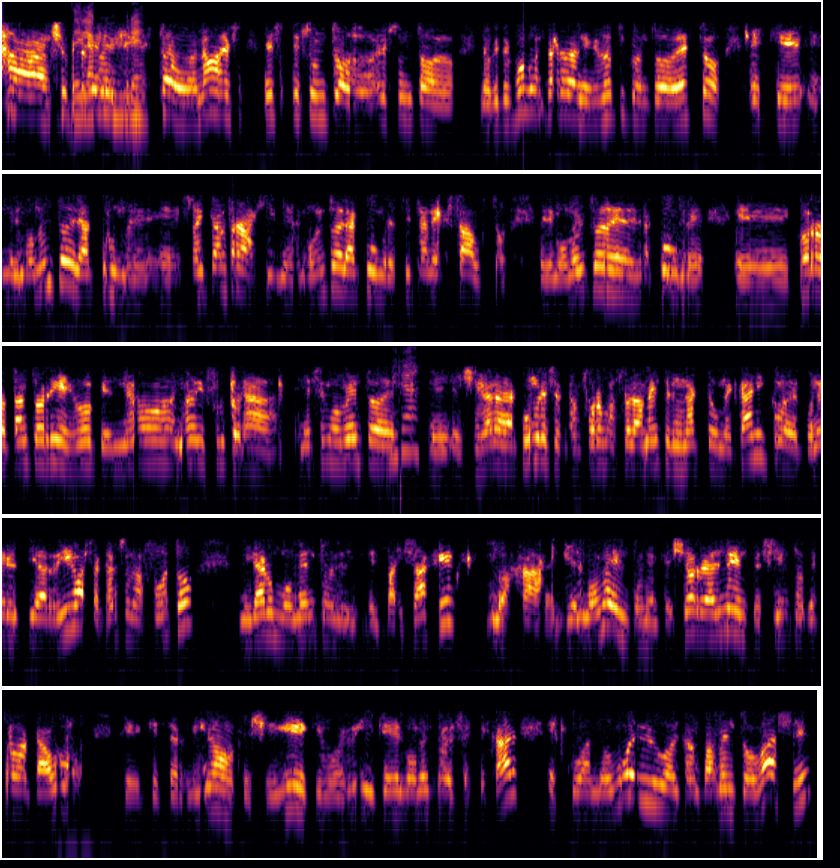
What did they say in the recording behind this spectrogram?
Ah, yo De creo la que cumbre. es todo, ¿no? Es, es, es un todo, es un todo. Lo que te puedo contar de anecdótico en todo esto es que en el momento de la cumbre eh, soy tan frágil, en el momento de la cumbre estoy tan exhausto, en el momento de la cumbre eh, corro tanto riesgo que no, no disfruto nada. En ese momento de eh, eh, llegar a la cumbre se transforma solamente en un acto mecánico de poner el pie arriba, sacarse una foto mirar un momento el, el paisaje y bajar. Y el momento en el que yo realmente siento que todo acabó, que, que terminó, que llegué, que volví, que es el momento de festejar, es cuando vuelvo al campamento base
